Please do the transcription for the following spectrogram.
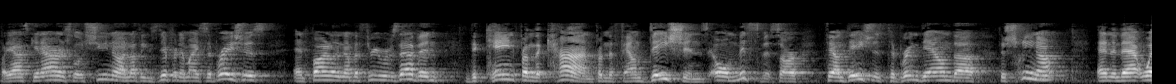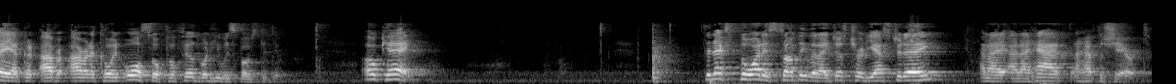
by asking Aaron Shloshina, nothing's different in my Sabratius. And finally, number three, Rav Zevin, the cane from the Khan, from the foundations, all mitzvahs are foundations to bring down the, the Shechina, and in that way, Aaron Cohen also fulfilled what he was supposed to do. Okay. The next thought is something that I just heard yesterday, and I, and I, have, I have to share it.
